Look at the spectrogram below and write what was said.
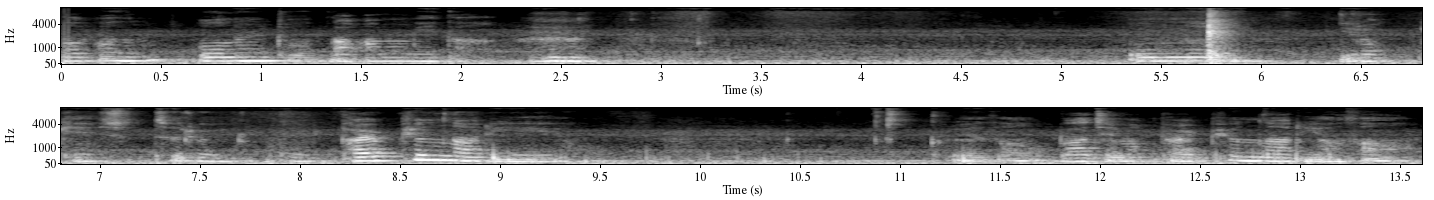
여러분, 오늘도 나갑니다. 오늘 이렇게 슈트를 입고 발표 날이에요. 그래서 마지막 발표 날이어서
